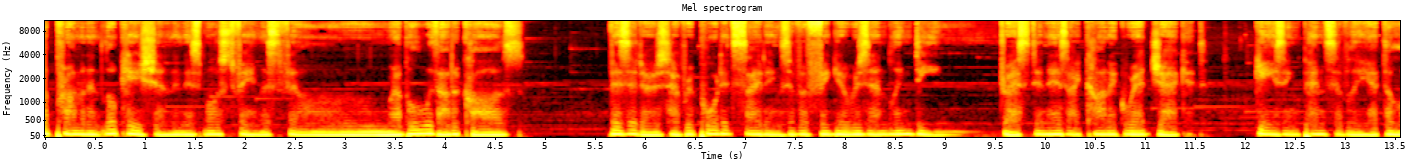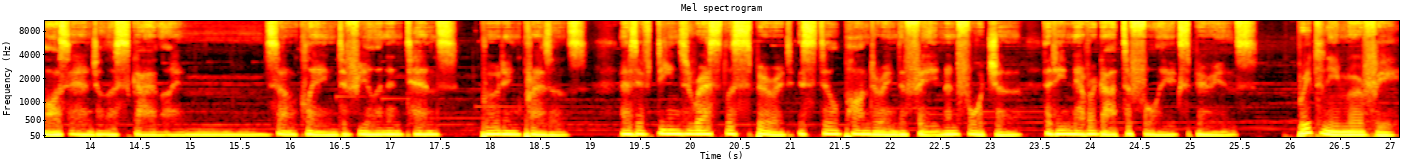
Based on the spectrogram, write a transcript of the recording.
a prominent location in his most famous film, Rebel Without a Cause. Visitors have reported sightings of a figure resembling Dean, dressed in his iconic red jacket, gazing pensively at the Los Angeles skyline. Some claim to feel an intense, brooding presence, as if Dean's restless spirit is still pondering the fame and fortune that he never got to fully experience. Brittany Murphy,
